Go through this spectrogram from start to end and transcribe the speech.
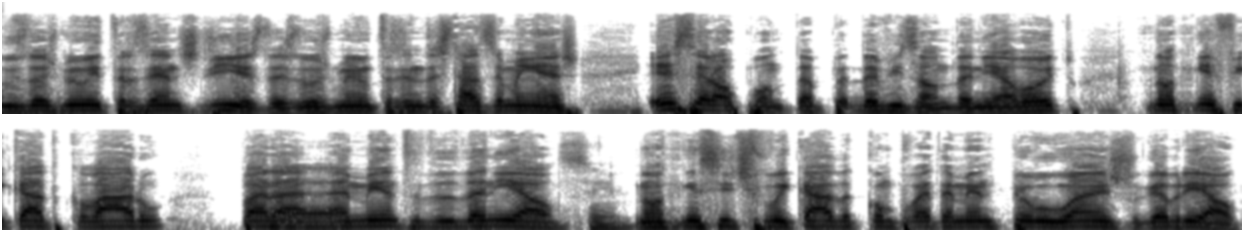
dos 2.300 dias, das 2.300 tardes e manhãs. Esse era o ponto da, da visão de Daniel 8, que não tinha ficado claro para a mente de Daniel. Sim. Não tinha sido explicado completamente pelo anjo Gabriel.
